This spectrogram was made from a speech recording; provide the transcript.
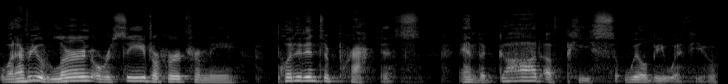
Whatever you have learned or received or heard from me, put it into practice, and the God of peace will be with you.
